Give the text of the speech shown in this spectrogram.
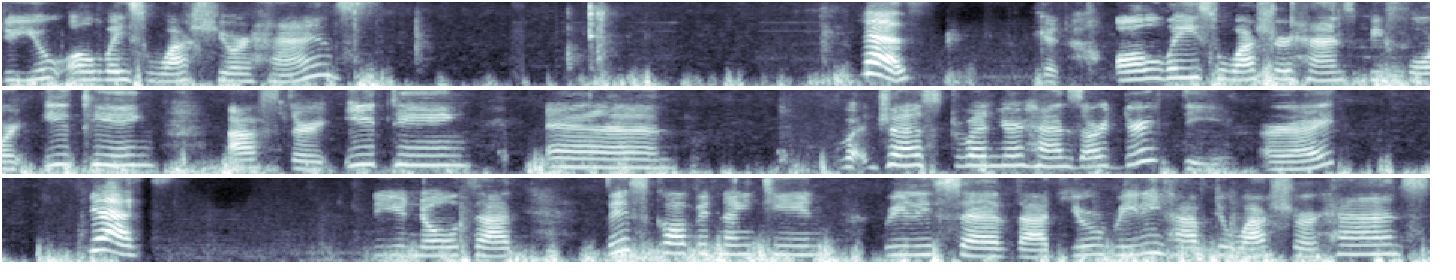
Do you always wash your hands? Yes. Good. Always wash your hands before eating, after eating, and just when your hands are dirty. All right. Yes. Do you know that this COVID 19 really said that you really have to wash your hands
